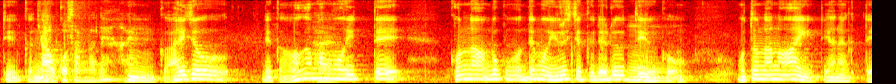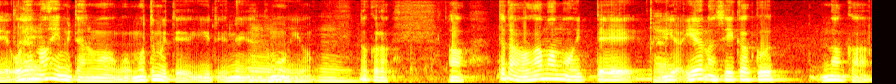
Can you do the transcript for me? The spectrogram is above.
ていうかね。お子さんがね、はい、うん、愛情っていうかわがままを言って、はい、こんな僕もでも許してくれるっていうこう。大人の愛じゃなくて親の愛みたいなものを求めているね、はい、と思うよ、だからあただわがままを言って、はい、嫌な性格なんか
